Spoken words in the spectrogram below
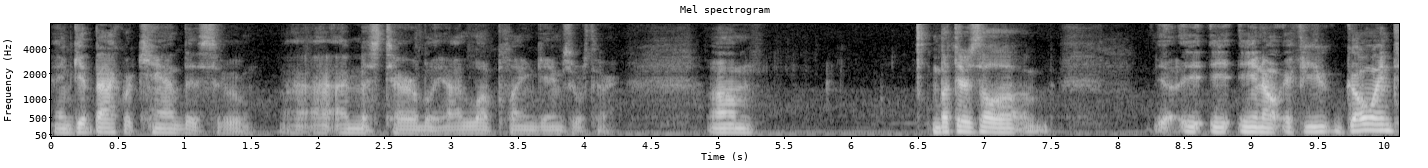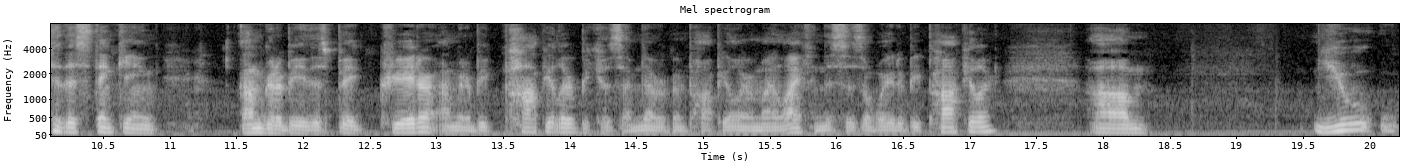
and get back with Candace who I, I miss terribly. I love playing games with her. Um, but there's a, you know, if you go into this thinking, I'm going to be this big creator, I'm going to be popular because I've never been popular in my life and this is a way to be popular. Um, you,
